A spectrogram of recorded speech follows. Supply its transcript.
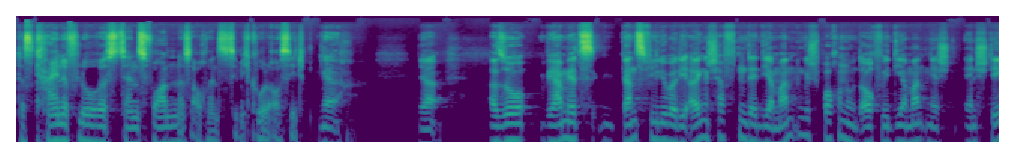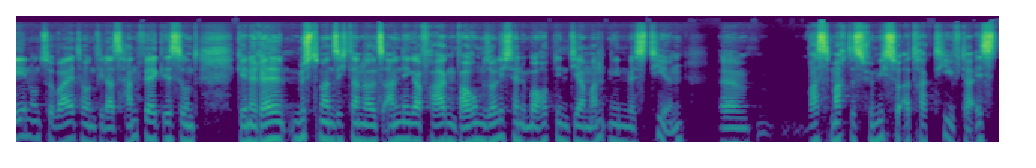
dass keine Fluoreszenz vorhanden ist, auch wenn es ziemlich cool aussieht. Ja. Ja, also wir haben jetzt ganz viel über die Eigenschaften der Diamanten gesprochen und auch wie Diamanten entstehen und so weiter und wie das Handwerk ist. Und generell müsste man sich dann als Anleger fragen, warum soll ich denn überhaupt in Diamanten investieren? Ähm, was macht es für mich so attraktiv? Da ist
